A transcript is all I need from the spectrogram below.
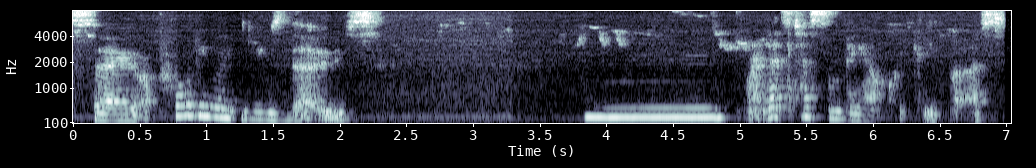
So I probably won't use those. Hmm. Right, let's test something out quickly first.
